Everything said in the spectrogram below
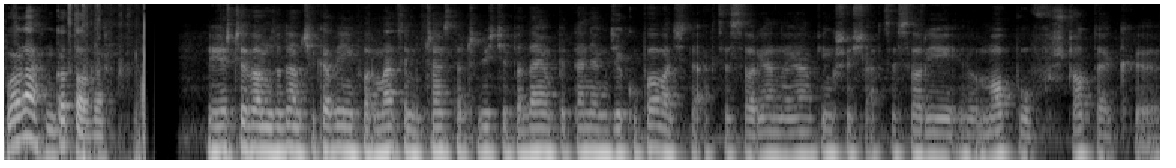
voilà, gotowe. Jeszcze Wam dodam ciekawe informacje, bo często oczywiście padają pytania, gdzie kupować te akcesoria. No ja większość akcesorii, y, mopów, szczotek, y,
